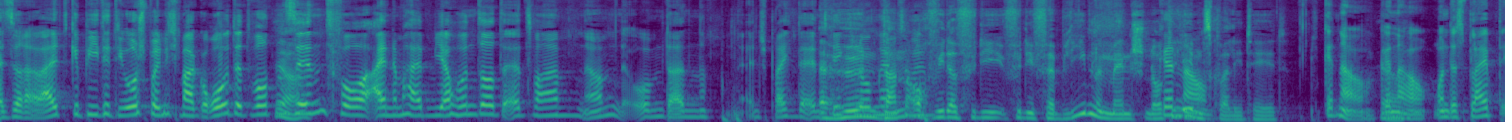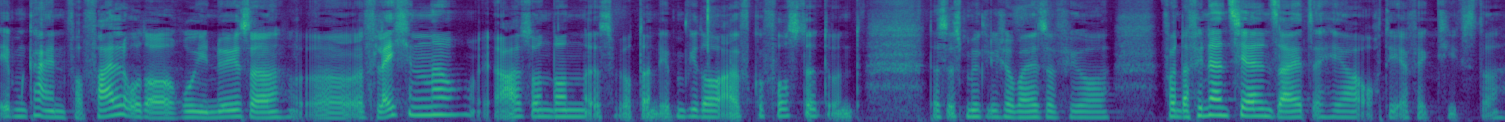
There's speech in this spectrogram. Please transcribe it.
Also Waldgebiete, die ursprünglich mal gerodet worden Ja. sind, vor einem halben Jahrhundert etwa, ja, um dann entsprechende Entwicklungen erhöhen dann auch wieder für die, für die verbliebenen Menschen dort die Genau. Lebensqualität. Genau, genau. Und es bleibt eben kein Verfall oder ruinöse äh, Flächen, ja, sondern es wird dann eben wieder aufgeforstet und das ist möglicherweise für von der finanziellen Seite her auch die effektivste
